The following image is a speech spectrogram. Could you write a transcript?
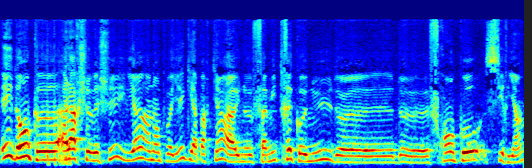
Et donc, euh, à l'archevêché, il y a un employé qui appartient à une famille très connue de, franco-syriens.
